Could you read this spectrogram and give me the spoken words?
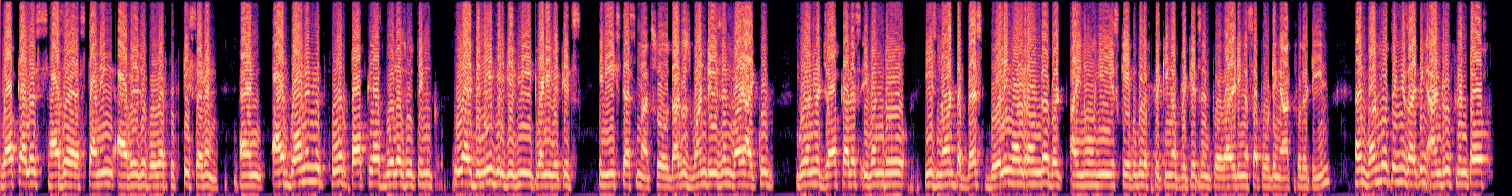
Jacques Kallis has a stunning average of over 57 and I've gone in with four top class bowlers who think who I believe will give me 20 wickets in each test match. So that was one reason why I could go in with Jacques Kallis even though he's not the best bowling all-rounder but I know he is capable of picking up wickets and providing a supporting act for the team. And one more thing is I think Andrew Flintoff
